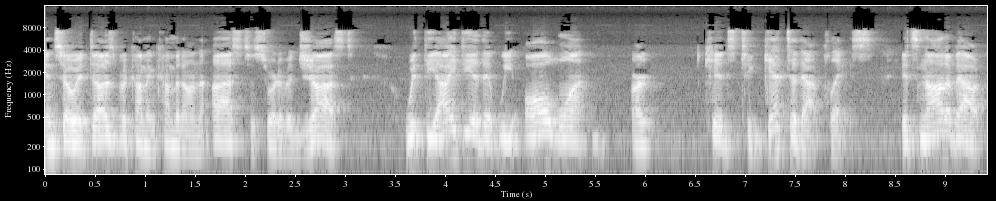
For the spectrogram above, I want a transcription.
And so it does become incumbent on us to sort of adjust with the idea that we all want our kids to get to that place. It's not about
